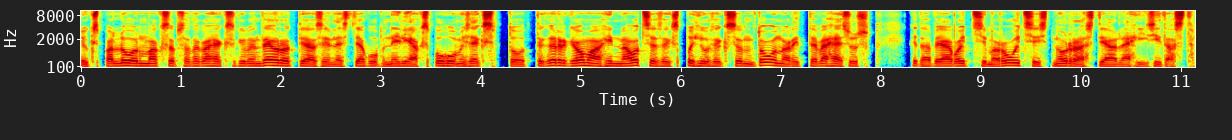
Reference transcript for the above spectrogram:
üks balloon maksab sada kaheksakümmend eurot ja sellest jagub neljaks puhumiseks. toote kõrge omahinna otseseks põhjuseks on doonorite vähesus keda peab otsima Rootsist, Norrast ja Lähis-Idast.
